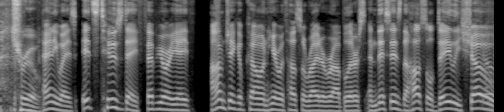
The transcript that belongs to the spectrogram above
True. Anyways, it's Tuesday, February 8th. I'm Jacob Cohen here with Hustle writer Rob Litterst, and this is the Hustle Daily Show.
